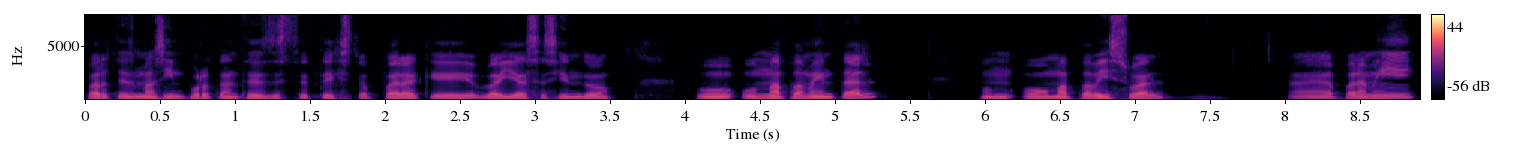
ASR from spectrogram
partes más importantes de este texto para que vayas haciendo un mapa mental o mapa visual. Ah, para mí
